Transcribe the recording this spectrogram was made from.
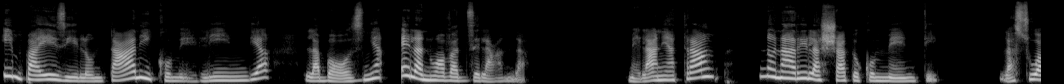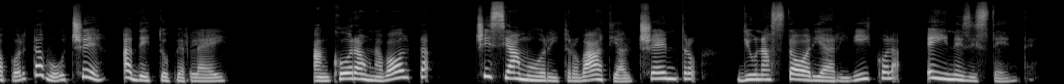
in paesi lontani come l'India, la Bosnia e la Nuova Zelanda. Melania Trump non ha rilasciato commenti. La sua portavoce ha detto per lei. Ancora una volta ci siamo ritrovati al centro di una storia ridicola e inesistente.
